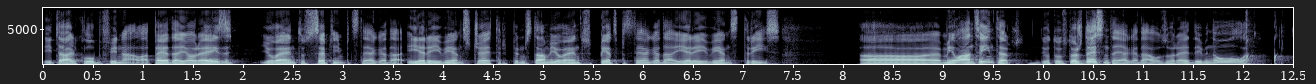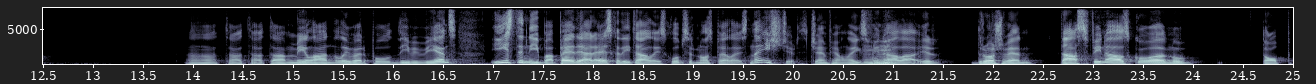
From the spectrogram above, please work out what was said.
Itāļu kluba finālā pēdējo reizi. Juventus 17. gadā ierīja 1-4, pirms tam Juventus 15. gadā ierīja 1-3. Uh, Milāns Inter 2010. gadā uzvarēja 2-0. Uh, tā, tā, tā Milāna, Liverpoola 2-1. Īstenībā pēdējā reize, kad Itālijas klubs ir nospēlējis neizšķirts Champions League mm -hmm. finālā, ir droši vien tas fināls, ko nu, top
